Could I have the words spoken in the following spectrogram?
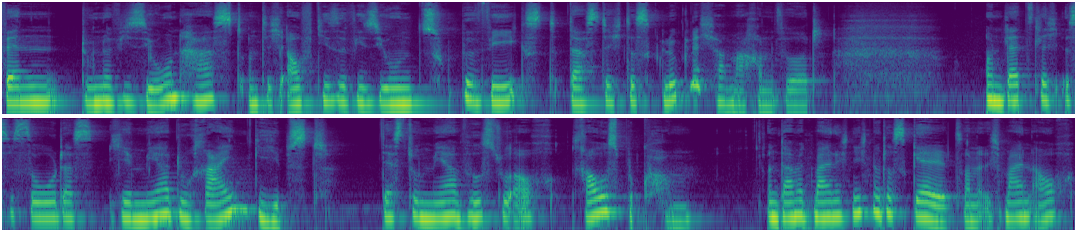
wenn du eine Vision hast und dich auf diese Vision zubewegst, dass dich das glücklicher machen wird. Und letztlich ist es so, dass je mehr du reingibst, desto mehr wirst du auch rausbekommen. Und damit meine ich nicht nur das Geld, sondern ich meine auch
